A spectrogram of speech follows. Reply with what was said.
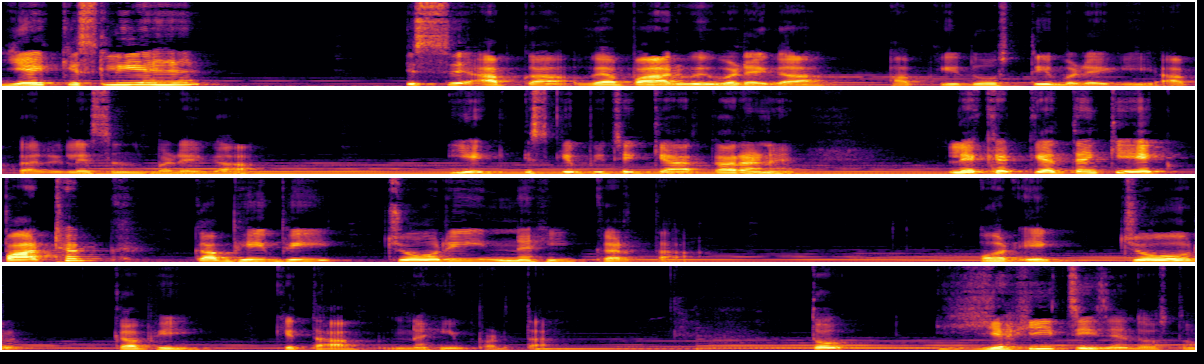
ये किस लिए हैं? इससे आपका व्यापार भी बढ़ेगा, आपकी दोस्ती बढ़ेगी, आपका रिलेशन बढ़ेगा। ये इसके पीछे क्या कारण है? लेखक कहते हैं कि एक पाठक कभी भी चोरी नहीं करता और एक चोर कभी किताब नहीं पढ़ता। तो यही चीज़ें दोस्तों,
